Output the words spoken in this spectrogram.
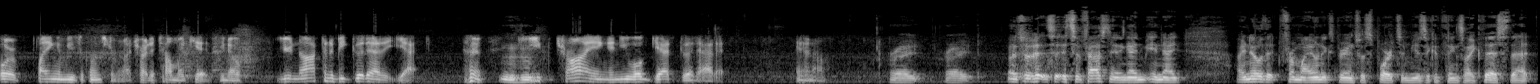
Or playing a musical instrument. I try to tell my kids, you know, you're not going to be good at it yet. Mm-hmm. Keep trying, and you will get good at it. You know. Right, right. So it's, it's a fascinating. I mean, I, I know that from my own experience with sports and music and things like this, that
